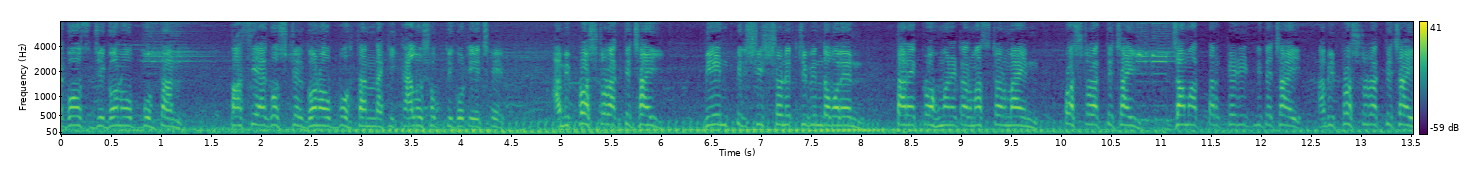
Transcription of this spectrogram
আগস্ট যে গণ অভ্যুত্থান পাঁচই আগস্টের গণ অভ্যুত্থান নাকি কালো শক্তি ঘটিয়েছে? আমি প্রশ্ন রাখতে চাই, বিএনপির শীর্ষ নেতৃবৃন্দ বলেন, তারেক রহমান এটার মাস্টার মাইন্ড প্রশ্ন রাখতে চাই, জামাত তার ক্রেডিট নিতে চাই আমি প্রশ্ন রাখতে চাই।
